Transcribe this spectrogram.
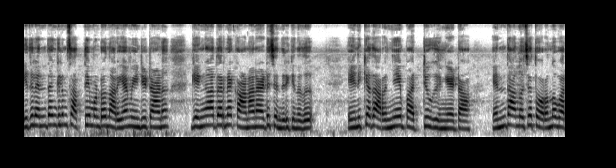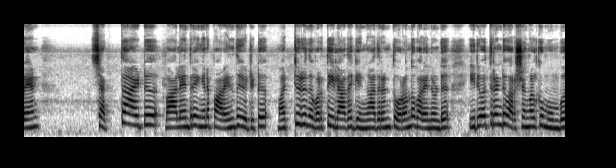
ഇതിലെന്തെങ്കിലും സത്യമുണ്ടോ എന്ന് അറിയാൻ വേണ്ടിയിട്ടാണ് ഗംഗാധരനെ കാണാനായിട്ട് ചെന്നിരിക്കുന്നത്. എനിക്കത് അറിഞ്ഞേ പറ്റൂ ഗംഗേട്ടാ. എന്താണെന്ന് വെച്ചാൽ തുറന്നു പറയാൻ ശക്തമായിട്ട് ബാലേന്ദ്രൻ ഇങ്ങനെ പറയുന്നത് കേട്ടിട്ട് മറ്റൊരു നിവൃത്തിയില്ലാതെ ഗംഗാധരൻ തുറന്നു പറയുന്നുണ്ട്. ഇരുപത്തിരണ്ട് വർഷങ്ങൾക്ക് മുമ്പ്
